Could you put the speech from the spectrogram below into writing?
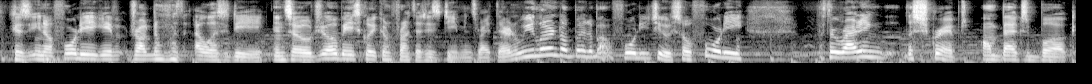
because you know 40 gave drugged him with LSD, and so Joe basically confronted his demons right there, and we learned a bit about 40 too. So 40, through writing the script on Beck's book,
